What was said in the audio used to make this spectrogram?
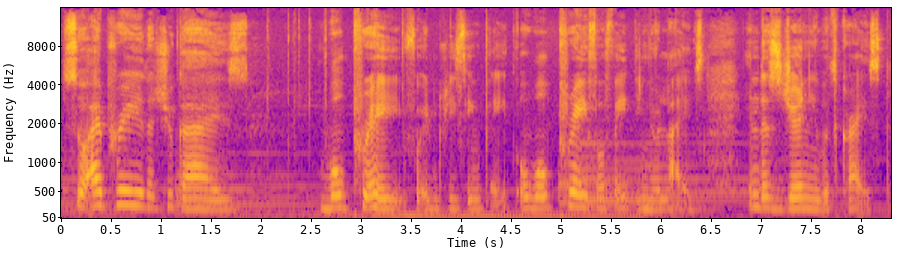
So I pray that you guys will pray for increasing faith or will pray for faith in your lives in this journey with Christ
